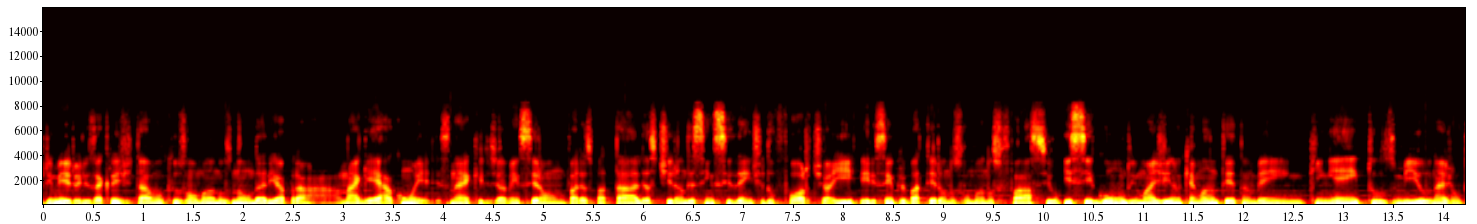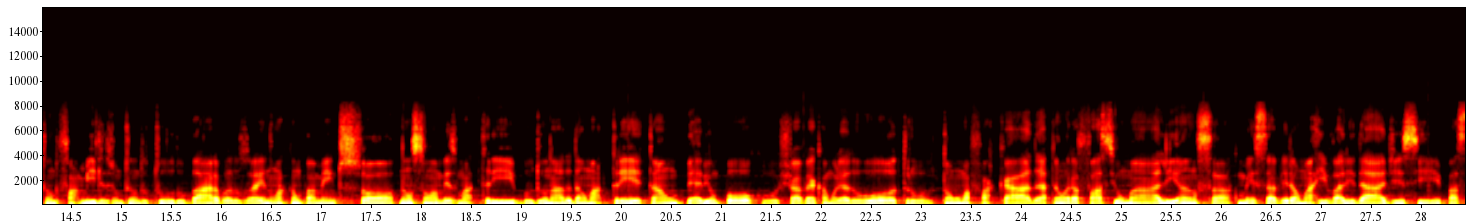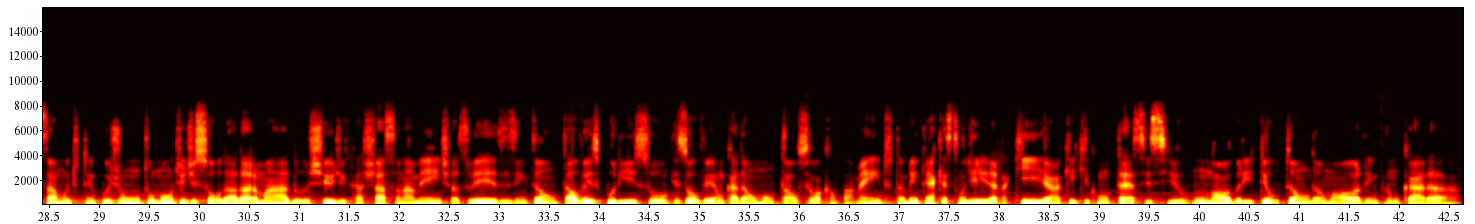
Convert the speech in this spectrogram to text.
primeiro, eles acreditavam que os romanos não daria para na guerra com eles, né? Que eles já venceram várias batalhas, tirando esse incidente do forte aí, eles sempre bateram nos romanos fácil. E segundo, imagino que é manter também 500 mil, né? Juntando famílias, juntando tudo, bárbaros aí num acampamento só, não são a mesma tribo, do nada dá uma treta, um bebe um pouco, chaveca a mulher do outro, toma uma facada. Então era fácil uma aliança começar a virar uma rivalidade se passar muito tempo junto, um monte de soldado armado, cheio de cachaça na mente às vezes. Então, talvez por isso resolveram cada um montar o seu acampamento. Também tem a questão de hierarquia, o que, que acontece se um nobre teutão dá uma ordem para um cara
